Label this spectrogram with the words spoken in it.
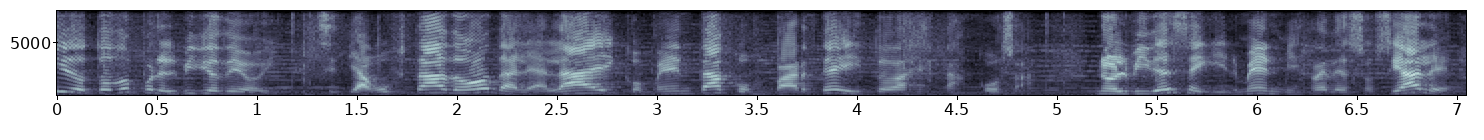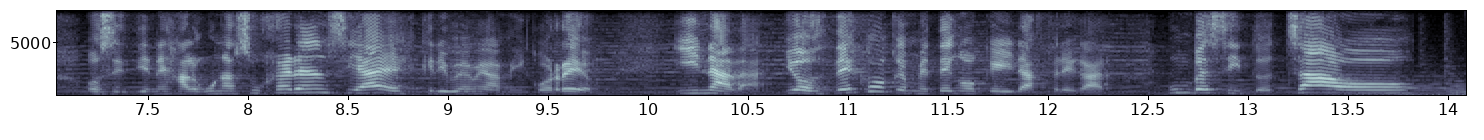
Sido todo por el vídeo de hoy. Si te ha gustado, dale a like, comenta, comparte y todas estas cosas. No olvides seguirme en mis redes sociales o si tienes alguna sugerencia, escríbeme a mi correo. Y nada, yo os dejo que me tengo que ir a fregar. Un besito, chao.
